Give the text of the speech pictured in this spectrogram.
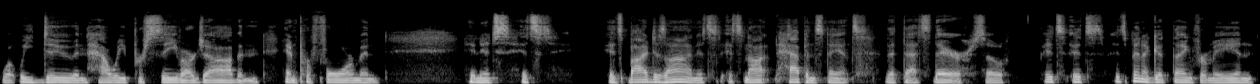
what we do and how we perceive our job and, and perform. And, and it's, it's, it's by design. It's it's not happenstance that that's there. So it's it's it's been a good thing for me, and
